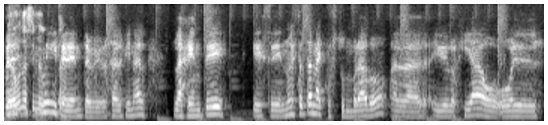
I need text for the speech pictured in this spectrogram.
Pero aún es así me es muy gusta. diferente, güey. O sea, al final la gente este, no está tan acostumbrado a la ideología o, o el,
